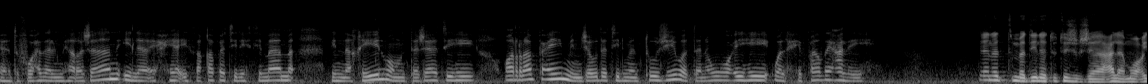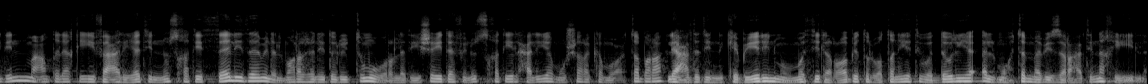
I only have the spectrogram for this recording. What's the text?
يهدف هذا المهرجان إلى إحياء ثقافة الاهتمام بالنخيل ومنتجاته والرفع من جودة المنتوج وتنوعه والحفاظ عليه. كانت مدينة تشجع على موعد مع انطلاق فعاليات النسخة الثالثة من المهرجان الدولي التمور الذي شهد في نسخته الحالية مشاركة معتبرة لعدد كبير من ممثلي الرابطة الوطنية والدولية المهتمة بزراعة النخيل.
